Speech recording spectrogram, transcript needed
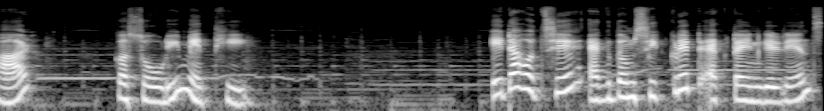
আর কসৌরি মেথি। এটা হচ্ছে একদম সিক্রেট একটা ইনগ্রেডিয়েন্টস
